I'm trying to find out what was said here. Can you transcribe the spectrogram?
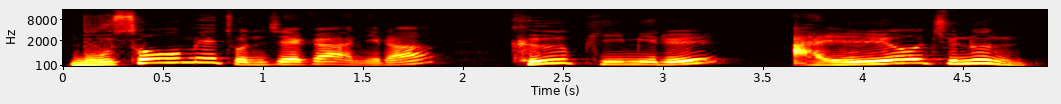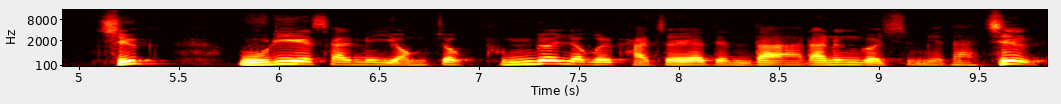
무서움의 존재가 아니라 그 비밀을 알려주는 즉 우리의 삶의 영적 분별력을 가져야 된다라는 것입니다. 즉,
